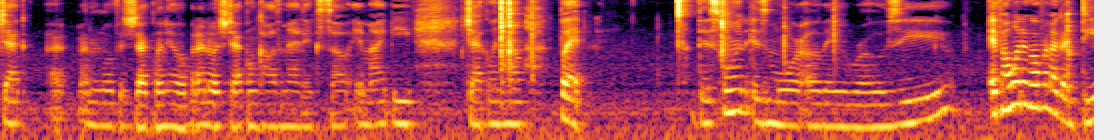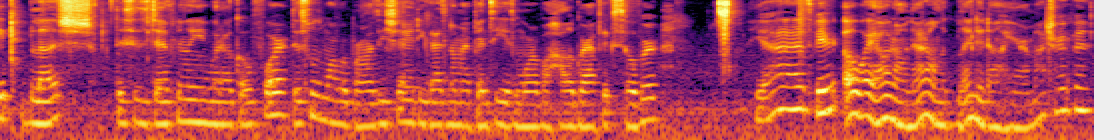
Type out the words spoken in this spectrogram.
Jack I, I don't know if it's Jacqueline Hill, but I know it's Jacqueline Cosmetics, so it might be Jacqueline Hill. But this one is more of a rosy. If I want to go for like a deep blush, this is definitely what I'll go for. This one's more of a bronzy shade. You guys know my Fenty is more of a holographic silver. Yeah, it's very, oh wait, hold on. That don't look blended on here. Am I tripping?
